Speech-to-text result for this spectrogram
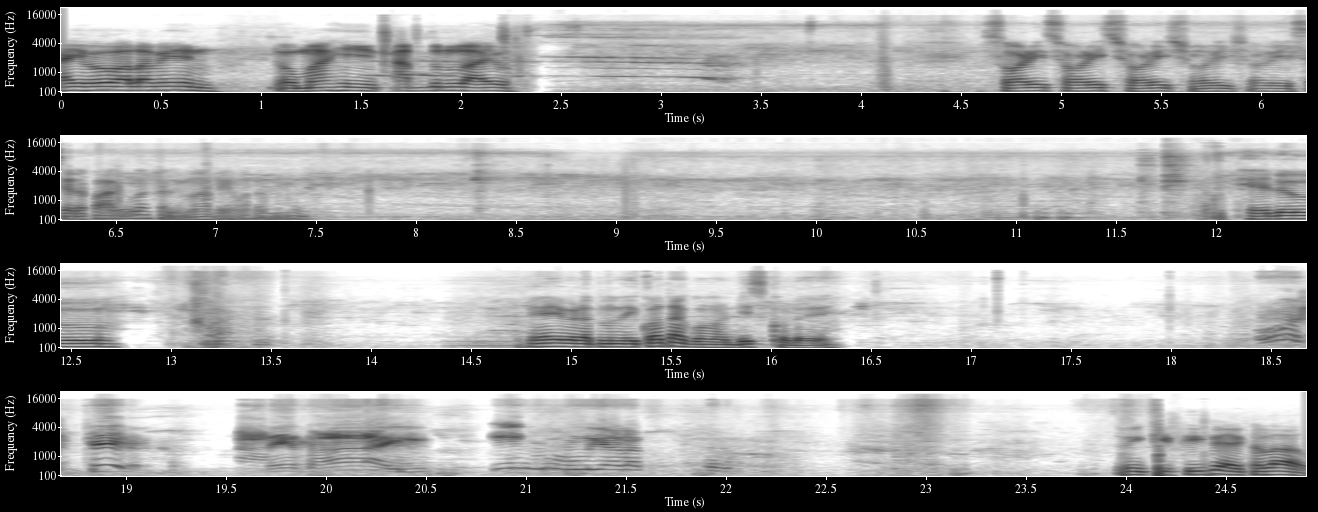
আয়ো আলামিন, ও মাহিন, আব্দুল্লাহ, আয়ো sorry sorry sorry sorry sorry সেটা পাগলা খালি, মারে মারে মারে। হ্যালো এই বেটা তোমাদের কথা কোনো ডিসকর্ডে আরে ভাই তুমি কি ফ্রি ফায়ার খেলাও?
